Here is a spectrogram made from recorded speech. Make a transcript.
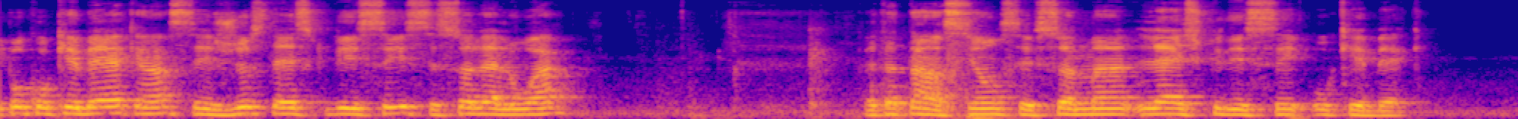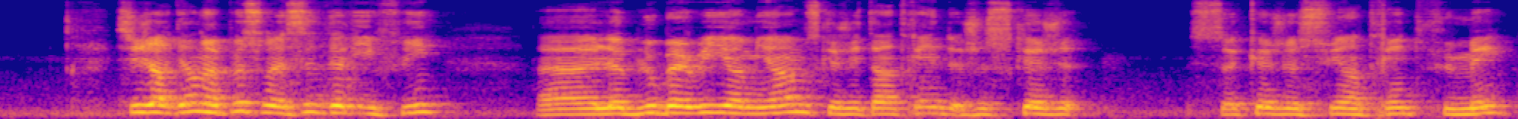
pas qu'au Québec, hein, c'est juste la SQDC, c'est ça la loi. Faites attention, c'est seulement la SQDC au Québec. Si je regarde un peu sur le site de Leafly, euh, le Blueberry Yum Yum, ce que, en je, suis en train de fumer,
